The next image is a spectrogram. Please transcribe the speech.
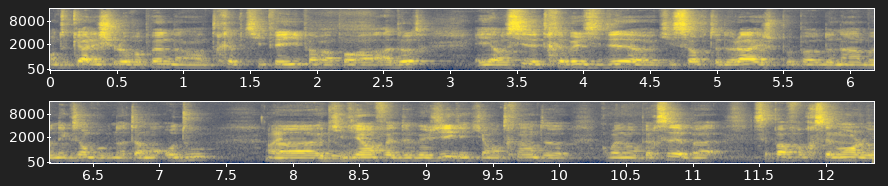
en tout cas à l'échelle européenne, d'un très petit pays par rapport à, à d'autres. Et il y a aussi des très belles idées euh, qui sortent de là, et je peux donner un bon exemple, notamment Odoo, Ouais, euh, qui vient en fait de Belgique et qui est en train de complètement percer, bah, c'est pas forcément le,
